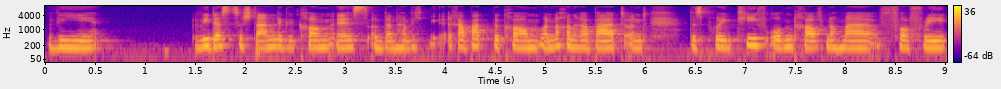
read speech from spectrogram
wie wie das zustande gekommen ist. Und dann habe ich Rabatt bekommen und noch einen Rabatt und das Projektiv obendrauf nochmal for free.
